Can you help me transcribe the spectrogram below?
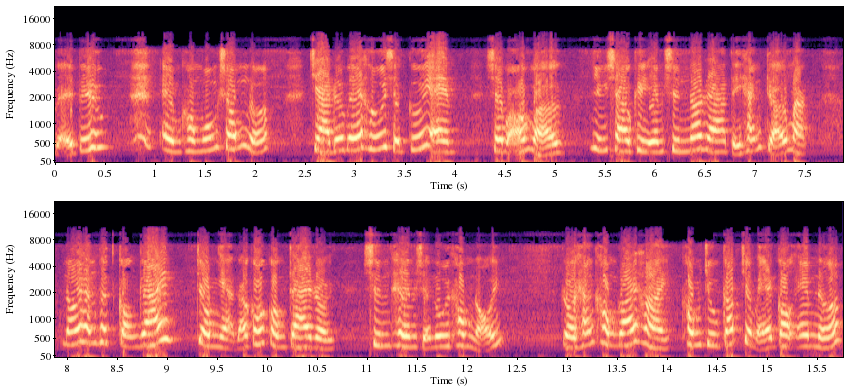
Vệ tiếu, em không muốn sống nữa. Cha đứa bé hứa sẽ cưới em, sẽ bỏ vợ. Nhưng sau khi em sinh nó ra thì hắn trở mặt. Nói hắn thích con gái, trong nhà đã có con trai rồi. Sinh thêm sẽ nuôi không nổi. Rồi hắn không đói hoài, không chu cấp cho mẹ con em nữa.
